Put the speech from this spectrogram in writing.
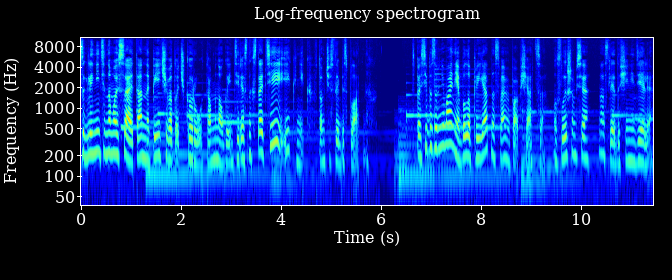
Загляните на мой сайт annapeichева.ру. Там много интересных статей и книг, в том числе бесплатных. Спасибо за внимание, было приятно с вами пообщаться. Услышимся на следующей неделе.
